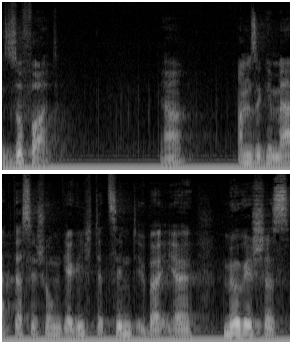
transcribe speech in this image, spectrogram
sofort. Ja, haben sie gemerkt, dass sie schon gerichtet sind über ihr mürrisches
